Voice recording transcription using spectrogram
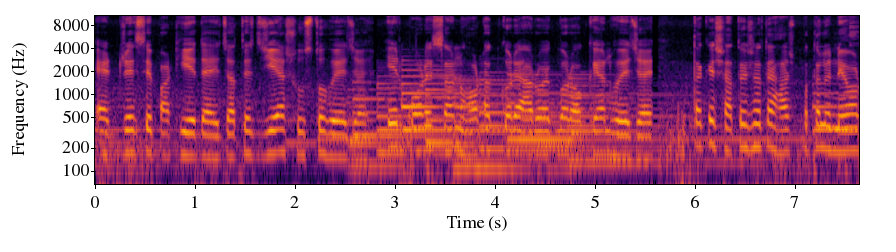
অ্যাড্রেসে পাঠিয়ে দেয় যাতে জিয়া সুস্থ হয়ে যায়। এরপরে সান হঠাৎ করে আরও একবার অজ্ঞান হয়ে যায়। তাকে সাথে সাথে হাসপাতালে নেওয়ার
